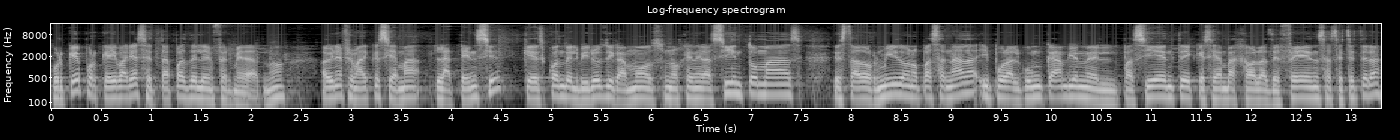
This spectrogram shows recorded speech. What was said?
¿Por qué? Porque hay varias etapas de la enfermedad, ¿no? Hay una enfermedad que se llama latencia, que es cuando el virus, digamos, no genera síntomas, está dormido, no pasa nada, y por algún cambio en el paciente, que se han bajado las defensas, etcétera,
